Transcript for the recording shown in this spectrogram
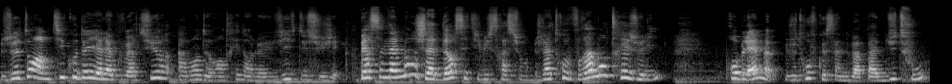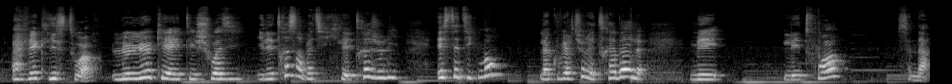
Jetons un petit coup d'œil à la couverture avant de rentrer dans le vif du sujet. Personnellement, j'adore cette illustration. Je la trouve vraiment très jolie. Problème, je trouve que ça ne va pas du tout avec l'histoire. Le lieu qui a été choisi, il est très sympathique, il est très joli. Esthétiquement, la couverture est très belle, mais les toits ça n'a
